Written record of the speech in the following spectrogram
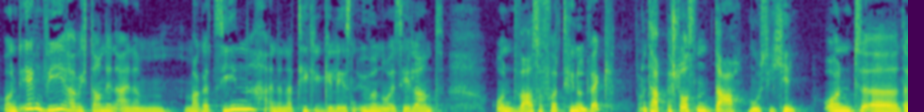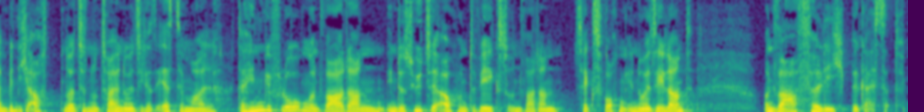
Und irgendwie habe ich dann in einem Magazin einen Artikel gelesen über Neuseeland und war sofort hin und weg und habe beschlossen, da muss ich hin. Und äh, dann bin ich auch 1992 das erste Mal dahin geflogen und war dann in der Südsee auch unterwegs und war dann sechs Wochen in Neuseeland und war völlig begeistert.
